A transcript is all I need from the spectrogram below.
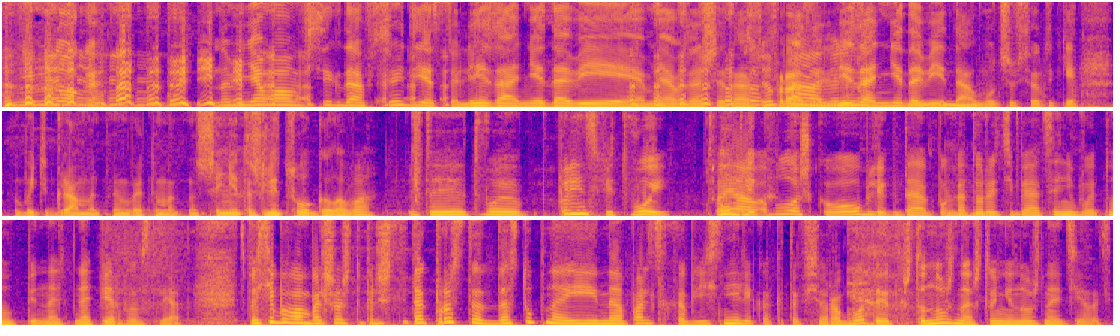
немного. На меня мама всегда все детство. Лиза, не дави. У меня, знаешь, эта фраза. Лиза, не дави. Да, лучше все-таки быть грамотным в этом отношении. Это же лицо, голова. Это твой, в принципе, твой Твоя облик. обложка, облик, да, по угу. которой тебя оценивают ну, на, на первый взгляд. Спасибо вам большое, что пришли. Так просто доступно и на пальцах объяснили, как это все работает, что нужно, а что не нужно делать.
